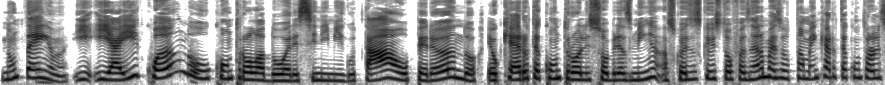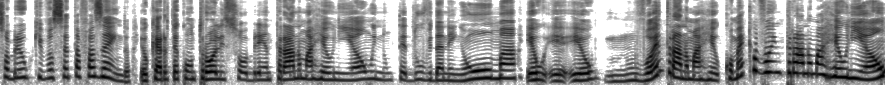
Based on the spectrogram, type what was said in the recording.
Não tenho. E, e aí, quando o controlador, esse inimigo, tá operando, eu quero ter controle sobre as minhas, as coisas que eu estou fazendo, mas eu também quero ter controle sobre o que você tá fazendo. Eu quero ter controle sobre entrar numa reunião e não ter dúvida nenhuma. Eu, eu, eu não vou entrar numa reunião. Como é que eu vou entrar numa reunião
